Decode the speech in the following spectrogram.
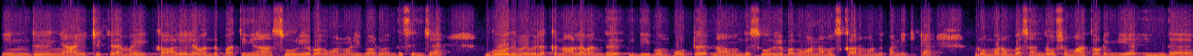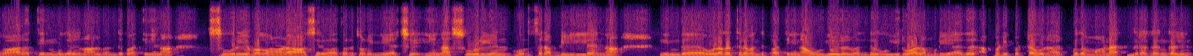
இன்று ஞாயிற்றுக்கிழமை காலையில் வந்து பார்த்திங்கன்னா சூரிய பகவான் வழிபாடு வந்து செஞ்சேன். கோதுமை விளக்குனால வந்து தீபம் போட்டு நான் வந்து சூரிய பகவான் நமஸ்காரம் வந்து பண்ணிக்கிட்டேன். ரொம்ப ரொம்ப சந்தோஷமாக தொடங்கிய இந்த வாரத்தின் முதல் நாள் வந்து பார்த்திங்கன்னா சூரிய பகவானோட ஆசீர்வாதத்தோடு தொடங்கியாச்சு. ஏன்னா சூரியன் ஒருத்தர் அப்படி இல்லைன்னா இந்த உலகத்தில் வந்து பார்த்திங்கன்னா உயிர்கள் வந்து உயிர் வாழ முடியாது. அப்படிப்பட்ட ஒரு அற்புதமான கிரகங்களின்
